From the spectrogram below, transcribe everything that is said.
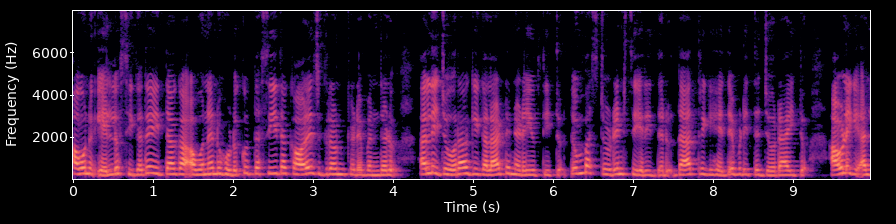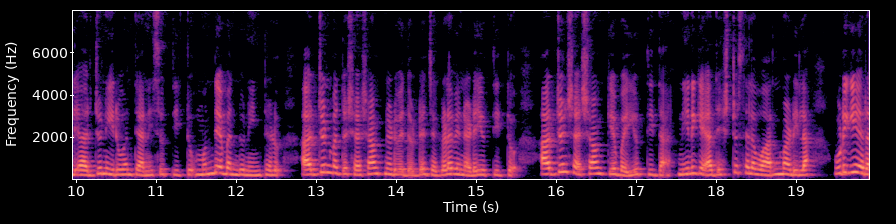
ಅವನು ಎಲ್ಲೂ ಸಿಗದೇ ಇದ್ದಾಗ ಅವನನ್ನು ಹುಡುಕುತ್ತಾ ಸೀದಾ ಕಾಲೇಜ್ ಗ್ರೌಂಡ್ ಕಡೆ ಬಂದಳು. ಅಲ್ಲಿ ಜೋರಾಗಿ ಗಲಾಟೆ ನಡೆಯುತ್ತಿತ್ತು. ತುಂಬ ಸ್ಟೂಡೆಂಟ್ಸ್ ಸೇರಿದ್ದರು. ದಾತ್ರಿಗೆ ಹೆದೆ ಬಿಡಿತ ಜೋರಾಯಿತು. ಅವಳಿಗೆ ಅಲ್ಲಿ ಅರ್ಜುನ್ ಇರುವಂತೆ ಅನಿಸುತ್ತಿತ್ತು. ಮುಂದೆ ಬಂದು ನಿಂತಳು. ಅರ್ಜುನ್ ಮತ್ತು ಶಶಾಂಕ್ ನಡುವೆ ದೊಡ್ಡ ಜಗಳವೇ ನಡೆಯುತ್ತಿತ್ತು. ಅರ್ಜುನ್ ಶಶಾಂಕ್ಗೆ ಬೈಯುತ್ತಿದ್ದ, ನಿನಗೆ ಅದೆಷ್ಟು ಸಲ ವಾರ್ನ್ ಮಾಡಿಲ್ಲ? ಹುಡುಗಿಯರ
